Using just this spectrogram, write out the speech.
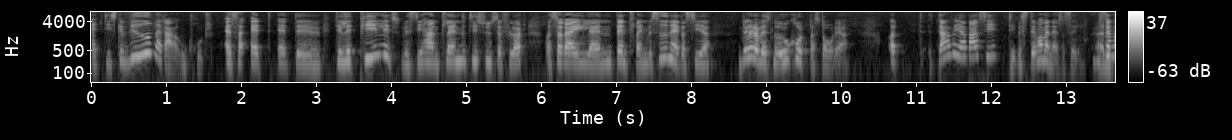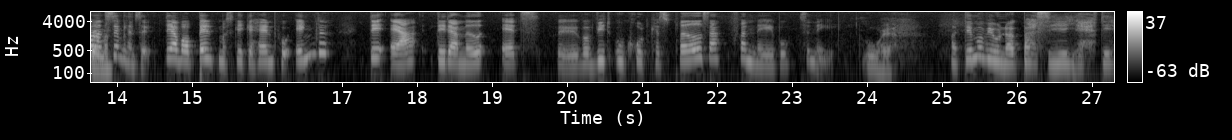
at de skal vide, hvad der er ukrudt. Altså, at, at øh, det er lidt pinligt, hvis de har en plante, de synes er flot, og så er der en eller anden bent fra inde ved siden af, der siger, det er da vist noget ukrudt, der står der. Og der vil jeg bare sige, det bestemmer man altså selv. Det det bestemmer gør man man. simpelthen selv. Der, hvor Bent måske kan have en pointe, det er det der med, at øh, hvorvidt ukrudt kan sprede sig fra nabo til nabo. Uha. Og det må vi jo nok bare sige, ja, det,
